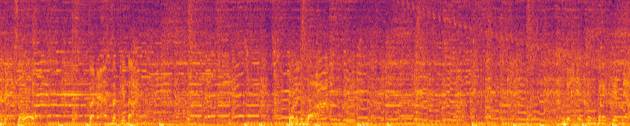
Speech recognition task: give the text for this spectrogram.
Грицов. Вперед закидає. Боротьба. Дається зберегти м'яч.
